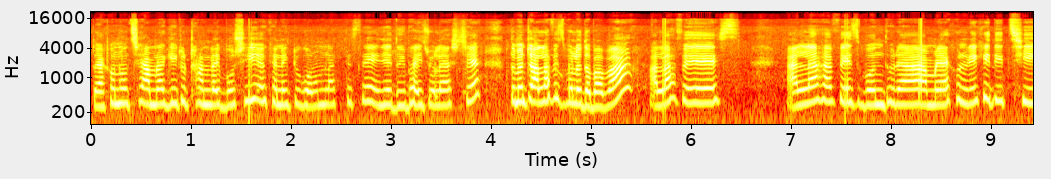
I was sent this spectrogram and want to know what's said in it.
তো এখন হচ্ছে আমরা গিয়ে একটু ঠান্ডায় বসি ওখানে একটু গরম লাগতেছে, এই যে দুই ভাই চলে আসছে। তুমি একটু আল্লাহ হাফেজ বলে দাও বাবা। আল্লাহ হাফেজ। আল্লাহ হাফেজ বন্ধুরা, আমরা এখন রেখে দিচ্ছি।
